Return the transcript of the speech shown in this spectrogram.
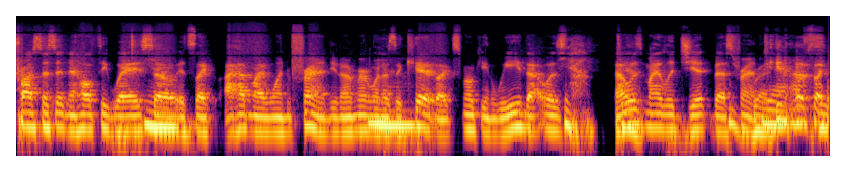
process it in a healthy way. Yeah. So it's like I have my one friend. You know, I remember when yeah. I was a kid, like smoking weed. That was yeah. that was my legit best friend. Right. you know, it's like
